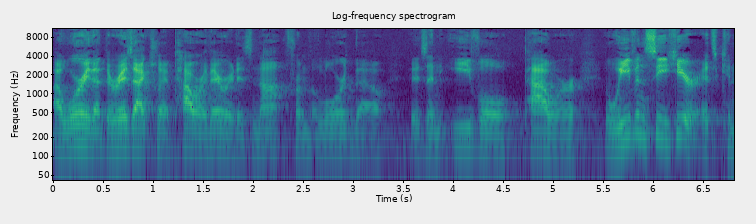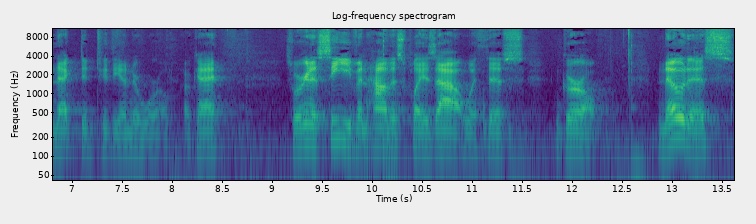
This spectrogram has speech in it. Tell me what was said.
I worry that there is actually a power there. It is not from the Lord, though. It is an evil power. And we even see here it's connected to the underworld, okay? So we're going to see even how this plays out with this girl. Notice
